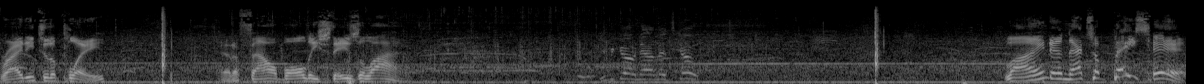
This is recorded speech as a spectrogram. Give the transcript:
Righty to the plate. And a foul ball. He stays alive. Here we go now. Let's go. Lined, and that's a base hit.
